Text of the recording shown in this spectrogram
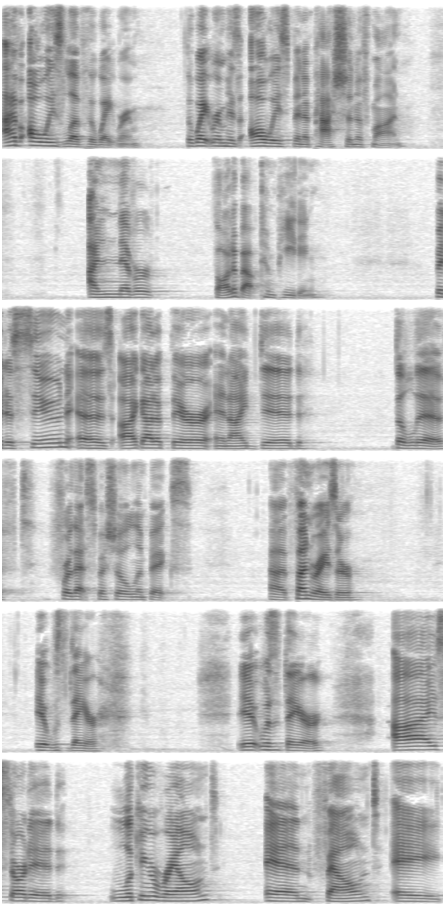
I've always loved the weight room. The weight room has always been a passion of mine. I never thought about competing. But as soon as I got up there and I did the lift for that Special Olympics uh, fundraiser, it was there. It was there. I started looking around and found a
